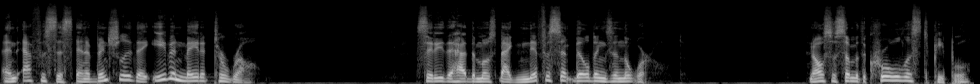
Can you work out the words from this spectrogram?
and Ephesus, and eventually they even made it to Rome, city that had the most magnificent buildings in the world and also some of the cruelest people.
